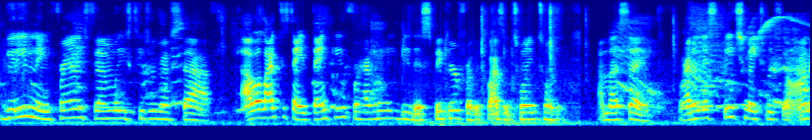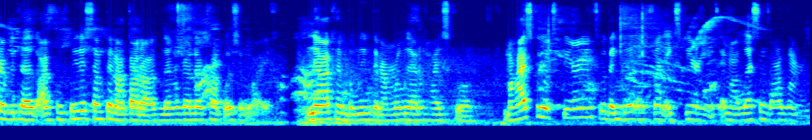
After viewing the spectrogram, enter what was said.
Good evening, friends, families, teachers, and staff. I would like to say thank you for having me be the speaker for the class of 2020. I must say, writing this speech makes me feel honored because I've completed something I thought I was never going to accomplish in life. Now I can believe that I'm really out of high school. My high school experience was a good and fun experience, and my lessons are learned.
